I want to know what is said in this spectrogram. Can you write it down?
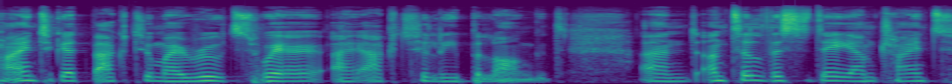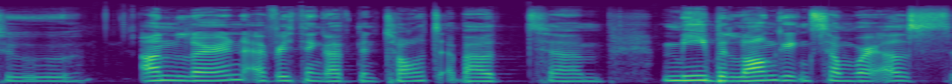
trying to get back to my roots where I actually belonged. And until this day, I'm trying to unlearn everything I've been taught about um, me belonging somewhere else.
